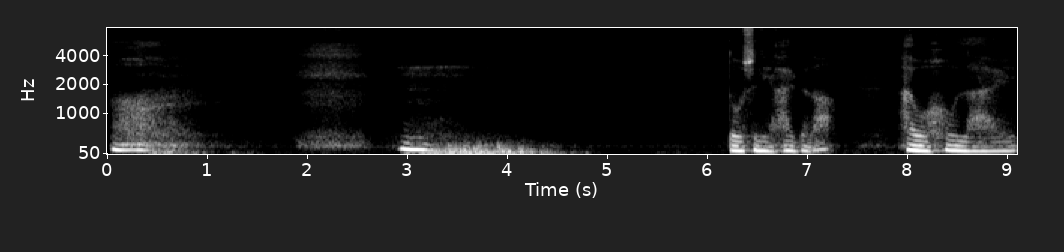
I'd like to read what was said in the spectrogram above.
啊，嗯，都是你害的啦，害我后来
